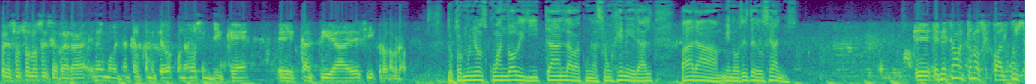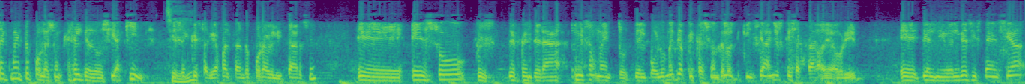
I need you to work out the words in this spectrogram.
pero eso solo se cerrará en el momento en que el comité de vacuna nos indique eh, cantidades y cronogramas. Doctor Muñoz, ¿cuándo habilitan la vacunación general para menores de 12 años? Eh, en este momento nos falta un segmento de población que es el de 12 a 15, que es el que estaría faltando por habilitarse. Eh, eso pues dependerá en ese momento del volumen de aplicación de los de 15 años que se acaba de abrir, eh, del nivel de asistencia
